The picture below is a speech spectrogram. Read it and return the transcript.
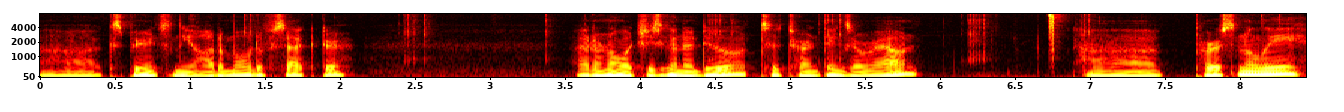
Uh, experience in the automotive sector. I don't know what she's going to do to turn things around. Uh, personally,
